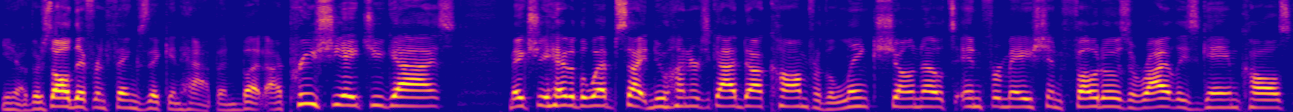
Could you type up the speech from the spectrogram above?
you know, there's all different things that can happen. But I appreciate you guys. Make sure you head to the website, newhuntersguide.com, for the link, show notes, information, photos of Riley's game calls.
